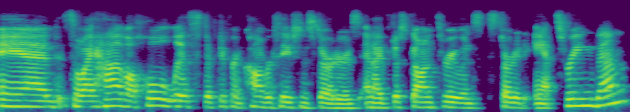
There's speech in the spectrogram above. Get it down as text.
And so I have a whole list of different conversation starters, and I've just gone through and started answering them.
